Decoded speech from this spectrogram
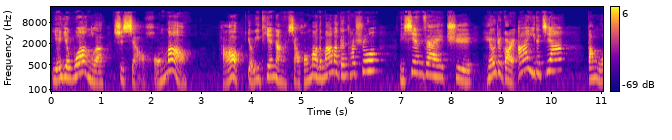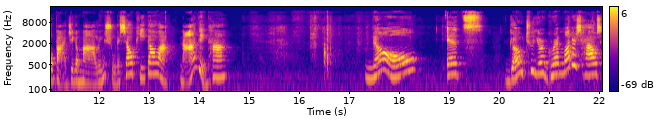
爷爷忘了是小红帽。好，有一天呐、啊，小红帽的妈妈跟他说：“你现在去 Hildegard 阿姨的家，帮我把这个马铃薯的削皮刀啊拿给她。” ” No, it's go to your grandmother's house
